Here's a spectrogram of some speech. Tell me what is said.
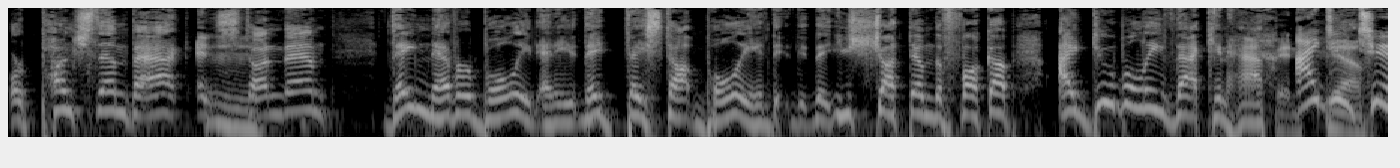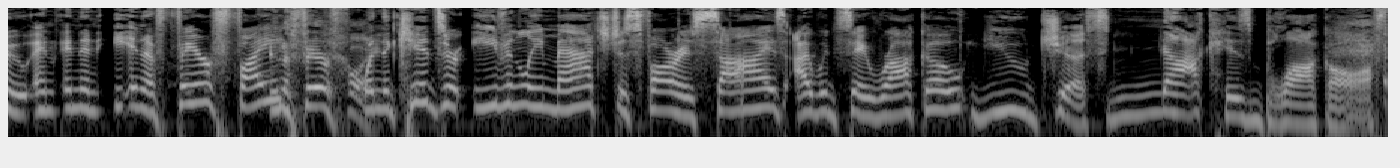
or punched them back and mm-hmm. stunned them. They never bullied any. They they stopped bullying. They- they- you shut them the fuck up. I do believe that can happen. I do too. And, and in, in a fair fight, In a fair fight. when the kids are evenly matched as far as size, I would say Rocco, you just knock his block off.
